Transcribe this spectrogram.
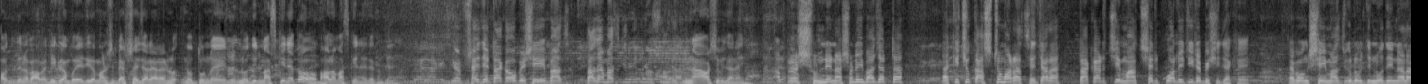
আমাদের জন্য ভালো বিক্রমপুর এদিকে মানুষ ব্যবসায়ী যারা এরা নতুন এই নদীর মাছ কিনে তো ভালো মাছ কিনে দেখুন থেকে। ব্যবসায়ীদের টাকাও বেশি মাছ তাজা মাছ কিনতে কোনো অসুবিধা না অসুবিধা নেই। আপনারা শুনলেন আসলে এই বাজারটা কিছু কাস্টমার আছে যারা টাকার চেয়ে মাছের কোয়ালিটিটা বেশি দেখে এবং সেই মাছগুলো যদি নদী নালা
